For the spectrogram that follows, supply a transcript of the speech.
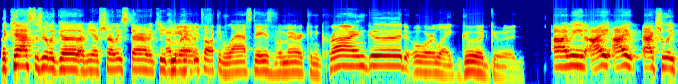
the cast is really good. I mean, you have Charlize Theron and Kiki I mean, are we talking Last Days of American Crime good or like good good? I mean, I I actually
